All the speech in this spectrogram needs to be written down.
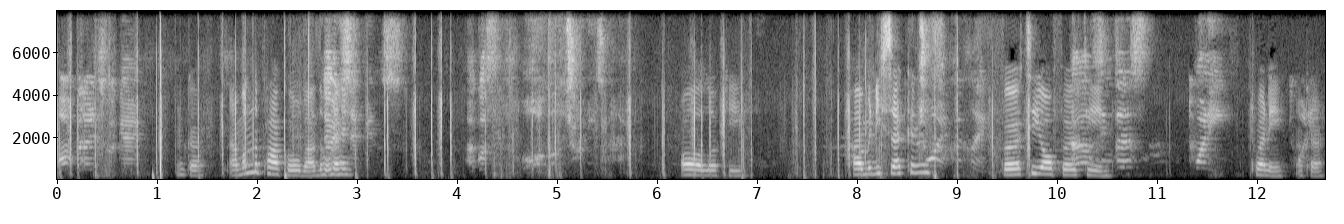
I'm going to a game. Okay. I'm on the parkour, by the way. seconds. I've got. Oh, I've got the Chinese map. Oh, lucky. How many seconds? Try 30 or Uh, 13? think 20. 20. Okay.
